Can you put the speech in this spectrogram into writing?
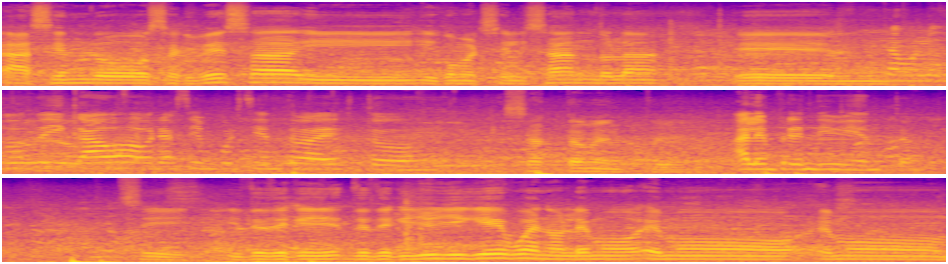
haciendo cerveza y, y comercializándola. Eh, Estamos los dos dedicados ahora 100% a esto. Exactamente. Al emprendimiento. Sí, y desde que, desde que yo llegué, bueno, le hemos, hemos, hemos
